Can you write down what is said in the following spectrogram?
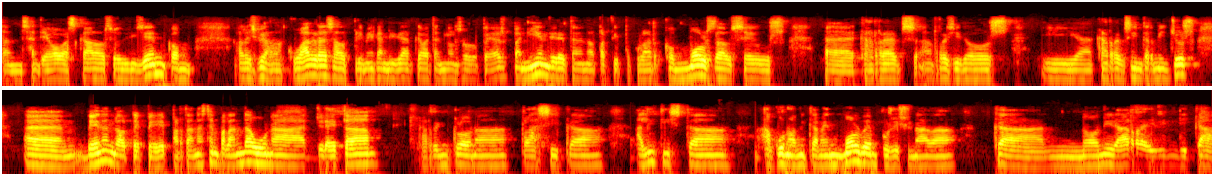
tant Santiago Bascal, el seu dirigent, com Aleix Vidal Quadres, el primer candidat que va tenir els europeus, venien directament del Partit Popular, com molts dels seus eh, càrrecs, regidors i eh, càrrecs intermitjos, eh, venen del PP. Per tant, estem parlant d'una dreta carrinclona, clàssica, elitista, econòmicament molt ben posicionada, que no anirà a reivindicar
